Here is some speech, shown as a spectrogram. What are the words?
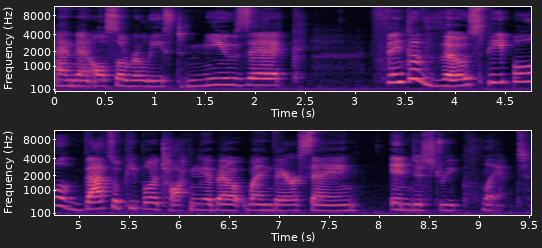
and then also released music? Think of those people. That's what people are talking about when they're saying industry plant.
